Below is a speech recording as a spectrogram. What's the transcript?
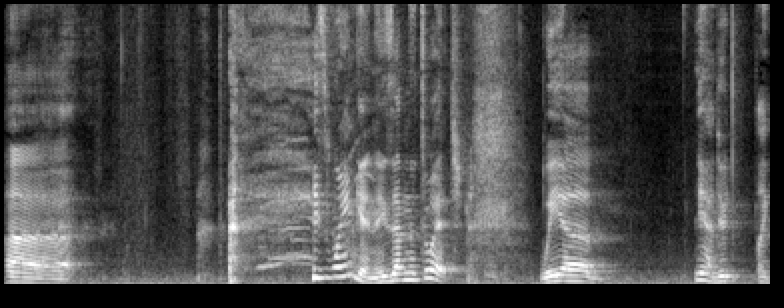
Uh, he's winking. He's having the twitch. We uh, yeah, dude. Like,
